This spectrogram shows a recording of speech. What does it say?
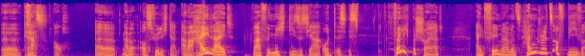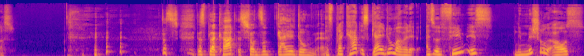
äh, krass auch. Äh, Aber ausführlich dann. Aber Highlight war für mich dieses Jahr, und es ist völlig bescheuert, ein Film namens Hundreds of Beavers. Das, das Plakat ist schon so geil dumm, ey. Das Plakat ist geil dumm, aber der, also der Film ist eine Mischung aus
